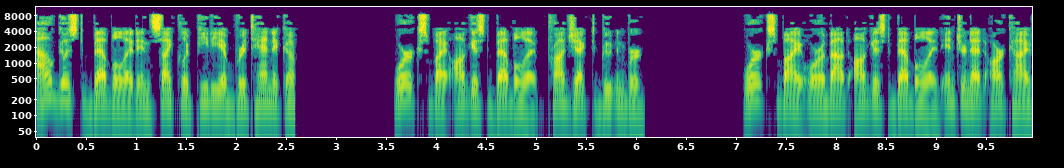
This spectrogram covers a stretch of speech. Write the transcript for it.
August Bebel at Encyclopædia Britannica. Works by August Bebel at Project Gutenberg. Works by or about August Bebel at Internet Archive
